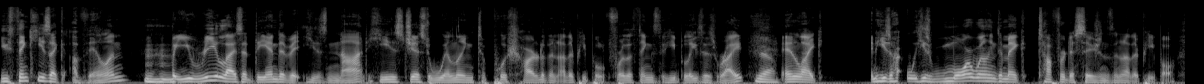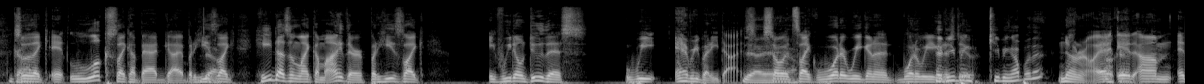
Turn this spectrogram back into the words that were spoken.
you think he's like a villain, Mm-hmm. but you realize at the end of it he's not. He's just willing to push harder than other people for the things that he believes is right, Yeah. and like. And he's he's more willing to make tougher decisions than other people. so Got it. like it looks like a bad guy, but he's Yeah. like he doesn't like him either. But he's like, if we don't do this, we everybody dies. Yeah, yeah, so yeah. it's like, what are we gonna what are we Have gonna you do? been keeping up with it? No, no, no. It- Okay. It, um, it,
